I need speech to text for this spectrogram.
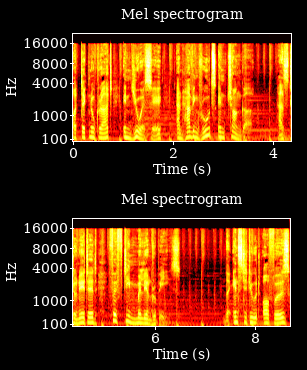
a technocrat in USA and having roots in Changa, has donated 50 million rupees. The institute offers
